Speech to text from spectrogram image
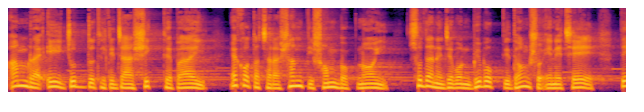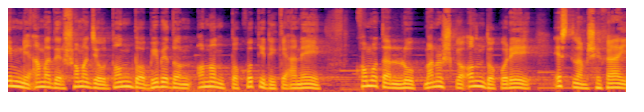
আমরা এই যুদ্ধ থেকে যা শিখতে পাই, একতা ছাড়া শান্তি সম্ভব নয়। সুদানে যেমন বিভক্তি ধ্বংস এনেছে, তেমনি আমাদের সমাজেও দ্বন্দ্ব বিবেদন অনন্ত ক্ষতি ডেকে আনে। ক্ষমতার লোভ মানুষকে অন্ধ করে ইসলাম শেখায়।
